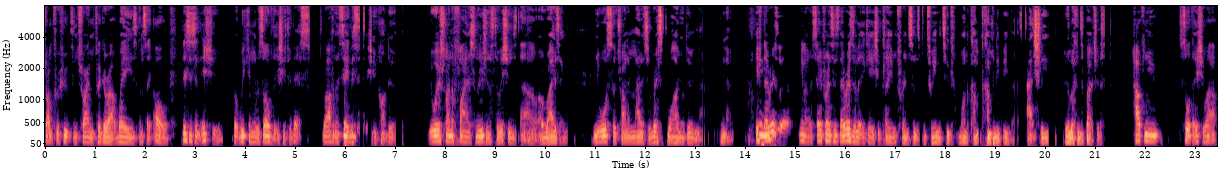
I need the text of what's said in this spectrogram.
jump through hoops and try and figure out ways and say, oh, this is an issue, but we can resolve the issue through this, rather than saying this is an issue, you can't do it. You're always trying to find solutions to issues that are arising. And you're also trying to manage the risk while you're doing that. You know, if there mm. is a, you know, say for instance, there is a litigation claim, for instance, between the two, one com- company B that's actually you're looking to purchase, how can you sort the issue out?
